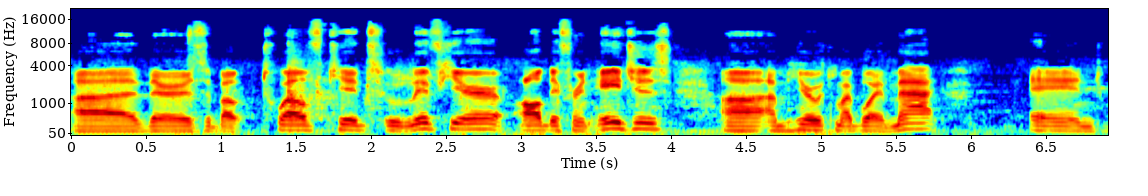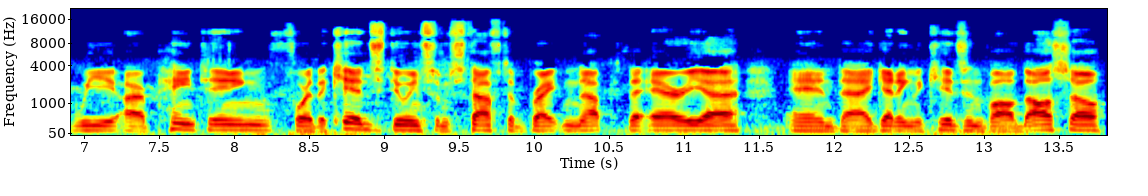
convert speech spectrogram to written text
Uh, there's about 12 kids who live here, all different ages. Uh, I'm here with my boy Matt, and we are painting for the kids, doing some stuff to brighten up the area and uh, getting the kids involved also.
